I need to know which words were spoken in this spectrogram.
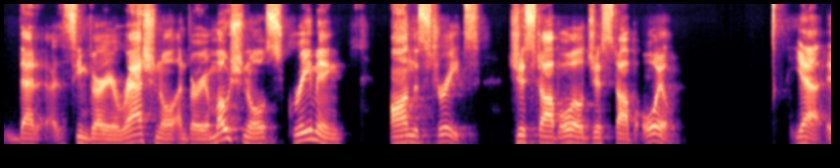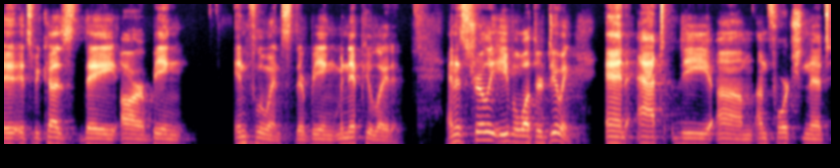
that seem very irrational and very emotional screaming on the streets, just stop oil, just stop oil. Yeah, it's because they are being influenced, they're being manipulated. And it's truly evil what they're doing. And at the um, unfortunate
